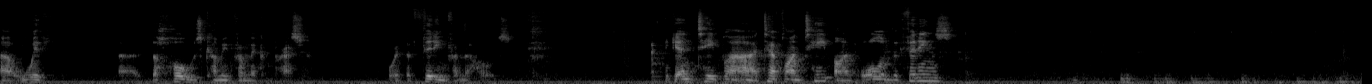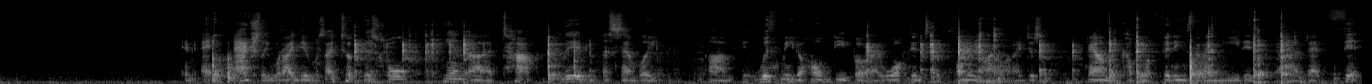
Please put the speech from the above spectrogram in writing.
uh, with uh, the hose coming from the compressor or the fitting from the hose. Again, tape, uh, Teflon tape on all of the fittings. And actually what I did was I took this whole hand, uh, top lid assembly um, with me to Home Depot and I walked into the plumbing aisle and I just found a couple of fittings that I needed uh, that fit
